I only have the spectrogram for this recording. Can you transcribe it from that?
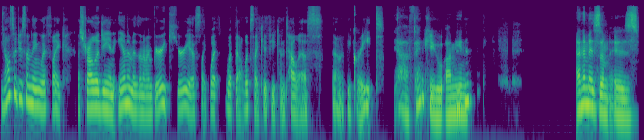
you also do something with like astrology and animism i'm very curious like what what that looks like if you can tell us that would be great Yeah. Thank you. I mean, animism is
